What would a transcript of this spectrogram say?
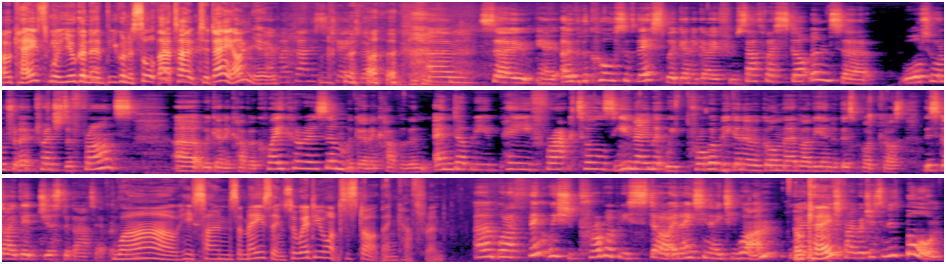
Okay, so well you're gonna you're gonna sort that out today, aren't you? My plan is to change that. um, so you know, over the course of this, we're going to go from southwest Scotland to war-torn trenches of France. Uh, we're going to cover Quakerism. We're going to cover the NWP, fractals, you name it. We're probably going to have gone there by the end of this podcast. This guy did just about everything. Wow, he sounds amazing. So where do you want to start then, Catherine? Um, well, I think we should probably start in 1881 when Okay. H.Y. Richardson is born.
